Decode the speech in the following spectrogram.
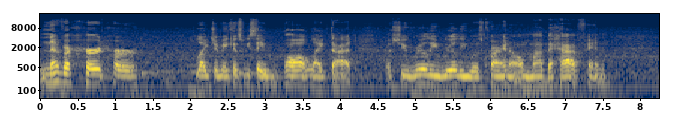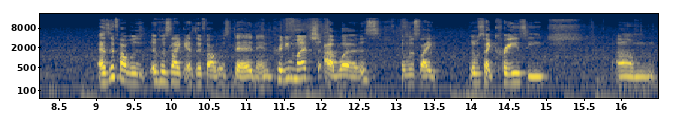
never heard her, like Jamaicans, we say, bawl like that. But she really, really was crying out on my behalf. And as if I was, it was like as if I was dead. And pretty much I was. It was like it was like crazy. Um,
